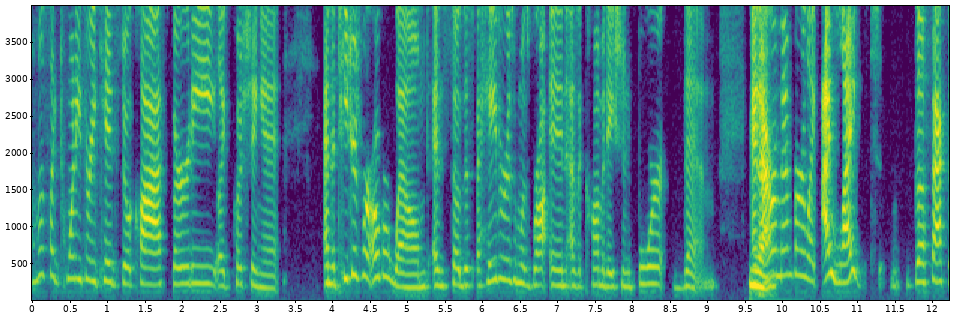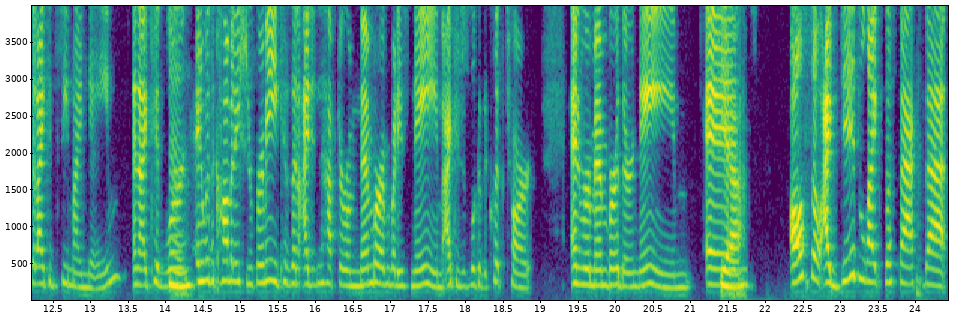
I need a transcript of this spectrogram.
almost like 23 kids to a class 30 like pushing it and the teachers were overwhelmed and so this behaviorism was brought in as accommodation for them and yeah. i remember like i liked the fact that i could see my name and i could learn mm. and it was accommodation for me because then i didn't have to remember everybody's name i could just look at the clip chart and remember their name and yeah. also i did like the fact that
